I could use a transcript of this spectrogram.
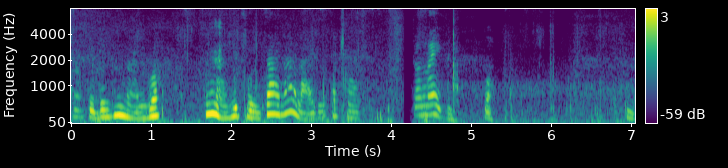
เราไปเบิ่งข้างในวะข้างในเห็ดผลใต้หลายหลายๆเดูตะกอนข้างในหั่นวะอืม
